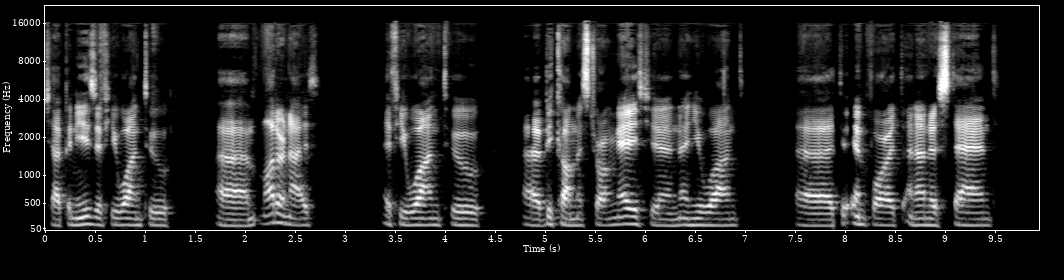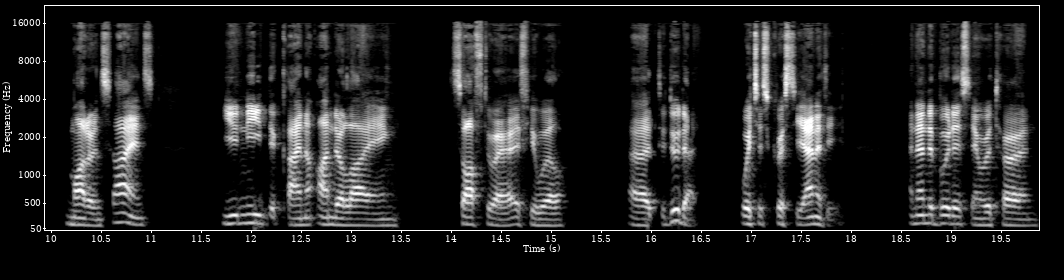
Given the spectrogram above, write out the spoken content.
Japanese, if you want to um, modernize, if you want to uh, become a strong nation and you want uh, to import and understand modern science, you need the kind of underlying software, if you will, uh, to do that, which is Christianity. And then the Buddhists, in return,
